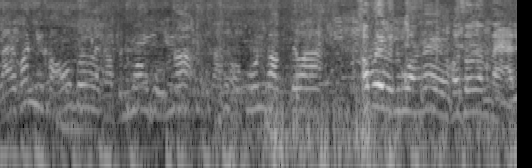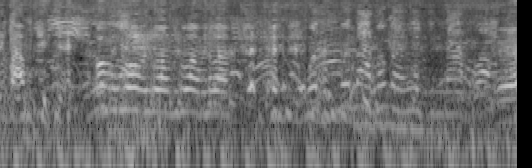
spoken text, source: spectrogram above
หลายคนที่เขามาเบิ่งเลยครับเป็นห่วงผมเนาะก็ขอบคุณครับแต่ว่าเขาไม่ได้เป็นห่วงแน่เขาสนลำหนาหรือเปล่าเมื่อกี้ก็เป็นห่วงเป็นห่วงเป็นห่วงเป็นห่วงเมื่อเมื่อบ้านเขาไปมันกินน้ำว่าเออ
